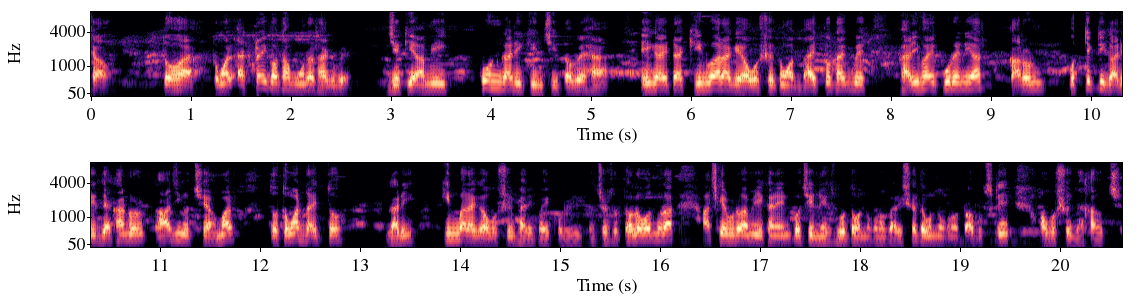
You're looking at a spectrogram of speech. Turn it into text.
চাও, তো হ্যাঁ তোমার একটাই কথা মনে থাকবে যে কি আমি কোন গাড়ি কিনছি? তবে হ্যাঁ এই গাড়িটা কিনবার আগে অবশ্যই তোমার দায়িত্ব থাকবে ভ্যারিফাই করে নেওয়ার, কারণ প্রত্যেকটি গাড়ি দেখানোর কাজই হচ্ছে আমার। তো তোমার দায়িত্ব গাড়ি কিনবার আগে অবশ্যই ভ্যারিফাই করে নিতে চলো বন্ধুরা, আজকের ভিডিও আমি এখানে এন্ড করছি। নেক্সট ভিডিও অন্য কোনো গাড়ির সাথে অন্য কোনো টপিক্স নিয়ে অবশ্যই দেখা হচ্ছে।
